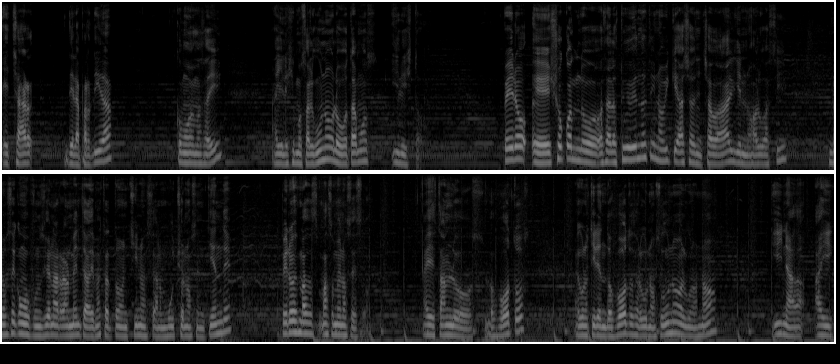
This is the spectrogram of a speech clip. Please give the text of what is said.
echar de la partida. Como vemos ahí. Ahí elegimos alguno, lo votamos y listo. Pero eh, yo cuando, o sea, lo estuve viendo esto y no vi que hayan echado a alguien o algo así. No sé cómo funciona realmente, además está todo en chino, o sea, mucho no se entiende. Pero es más, más o menos eso. Ahí están los, los votos. Algunos tienen dos votos, algunos uno, algunos no. Y nada, ahí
